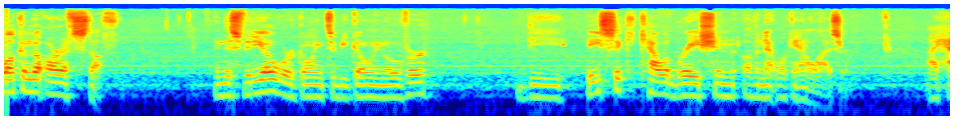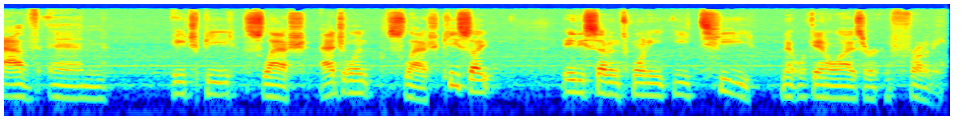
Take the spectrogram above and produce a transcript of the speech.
Welcome to RF Stuff. In this video we're going to be going over the basic calibration of a network analyzer. I have an HP slash Agilent slash Keysight 8720 ET network analyzer in front of me.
